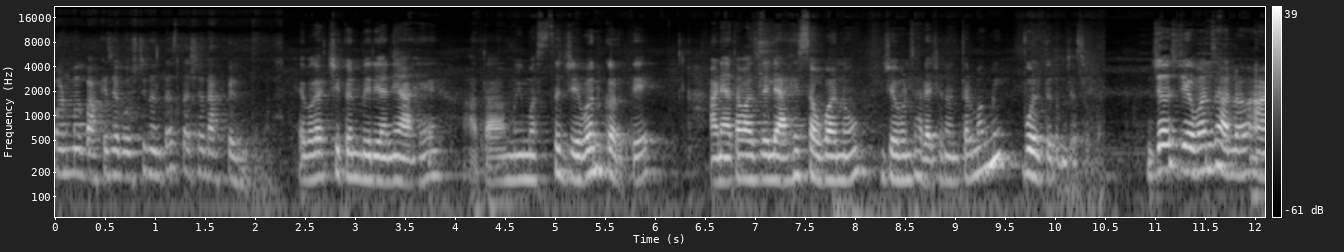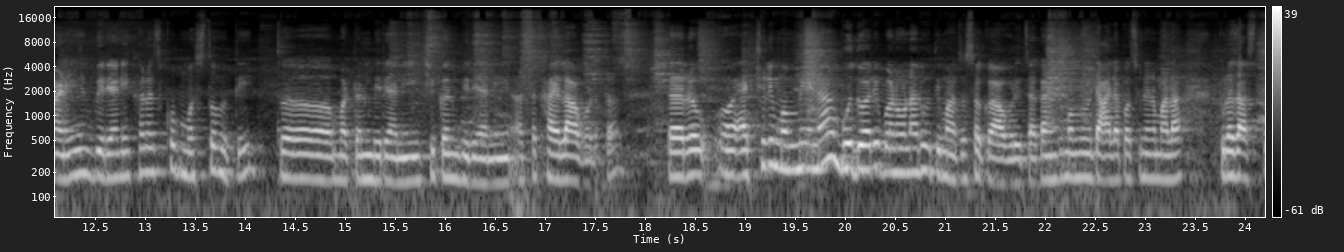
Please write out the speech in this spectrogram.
पण मग बाकीच्या गोष्टी नंतर तशा दाखवेल मी तुम्हाला. हे बघा चिकन बिर्याणी आहे. आता मी मस्त जेवण करते. आणि आता वाजलेले आहे सव्वा नऊ जेवण झाल्याच्यानंतर मग मी बोलते तुमच्यासोबत. जस्ट जेवण झालं आणि बिर्याणी खरंच खूप मस्त होती. तर मटन बिर्याणी चिकन बिर्याणी असं खायला आवडतं. तर ॲक्च्युली मम्मी ना बुधवारी बनवणार होती माझं सगळं आवडीचं. कारण की मम्मी म्हणते आल्यापासून आहे ना मला तुला जास्त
